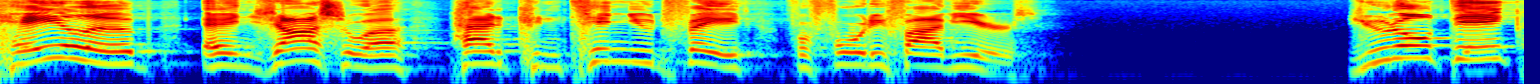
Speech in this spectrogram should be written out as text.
Caleb and Joshua had continued faith for 45 years. You don't think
